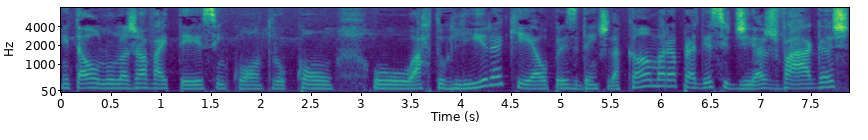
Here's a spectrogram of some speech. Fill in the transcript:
Então o Lula já vai ter esse encontro com o Arthur Lira, que é o presidente da Câmara, para decidir as vagas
